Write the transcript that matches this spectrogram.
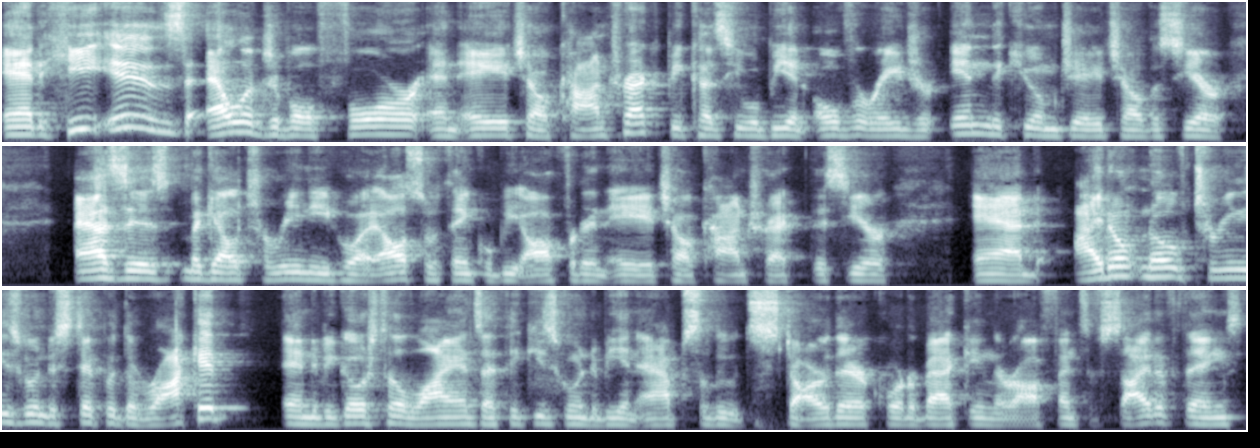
And he is eligible for an AHL contract because he will be an overager in the QMJHL this year, as is Miguel Tourigny, who I also think will be offered an AHL contract this year. And I don't know if Tourigny is going to stick with the Rocket. And if he goes to the Lions, I think he's going to be an absolute star there, quarterbacking their offensive side of things.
